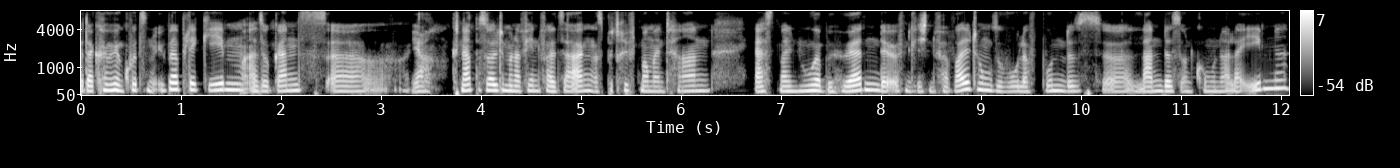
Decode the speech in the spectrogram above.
da können wir einen kurzen Überblick geben. Also ganz äh, ja, knapp sollte man auf jeden Fall sagen, es betrifft momentan erstmal nur Behörden der öffentlichen Verwaltung, sowohl auf Bundes-, äh, Landes- und kommunaler Ebene.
